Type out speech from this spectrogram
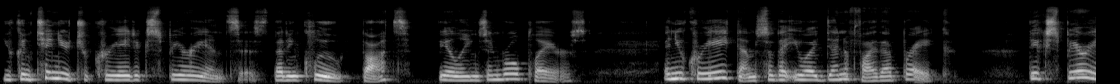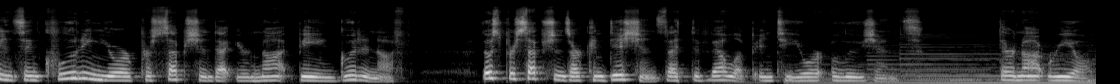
You continue to create experiences that include thoughts, feelings, and role players. And you create them so that you identify that break. The experience, including your perception that you're not being good enough, those perceptions are conditions that develop into your illusions. They're not real.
